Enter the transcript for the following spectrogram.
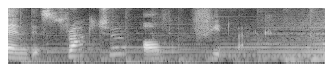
and the structure of feedback.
